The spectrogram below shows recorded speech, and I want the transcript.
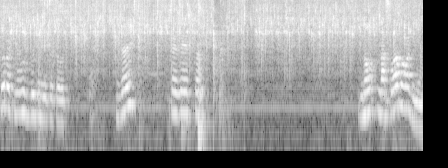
40 минут будем вот это вот жарить хозяйство. Но на слабом огне.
